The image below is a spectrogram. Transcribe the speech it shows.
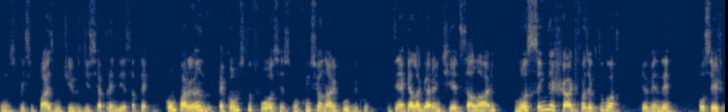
um dos principais motivos de se aprender essa técnica. Comparando, é como se tu fosses um funcionário público que tem aquela garantia de salário, mas sem deixar de fazer o que tu gosta, que é vender. Ou seja,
